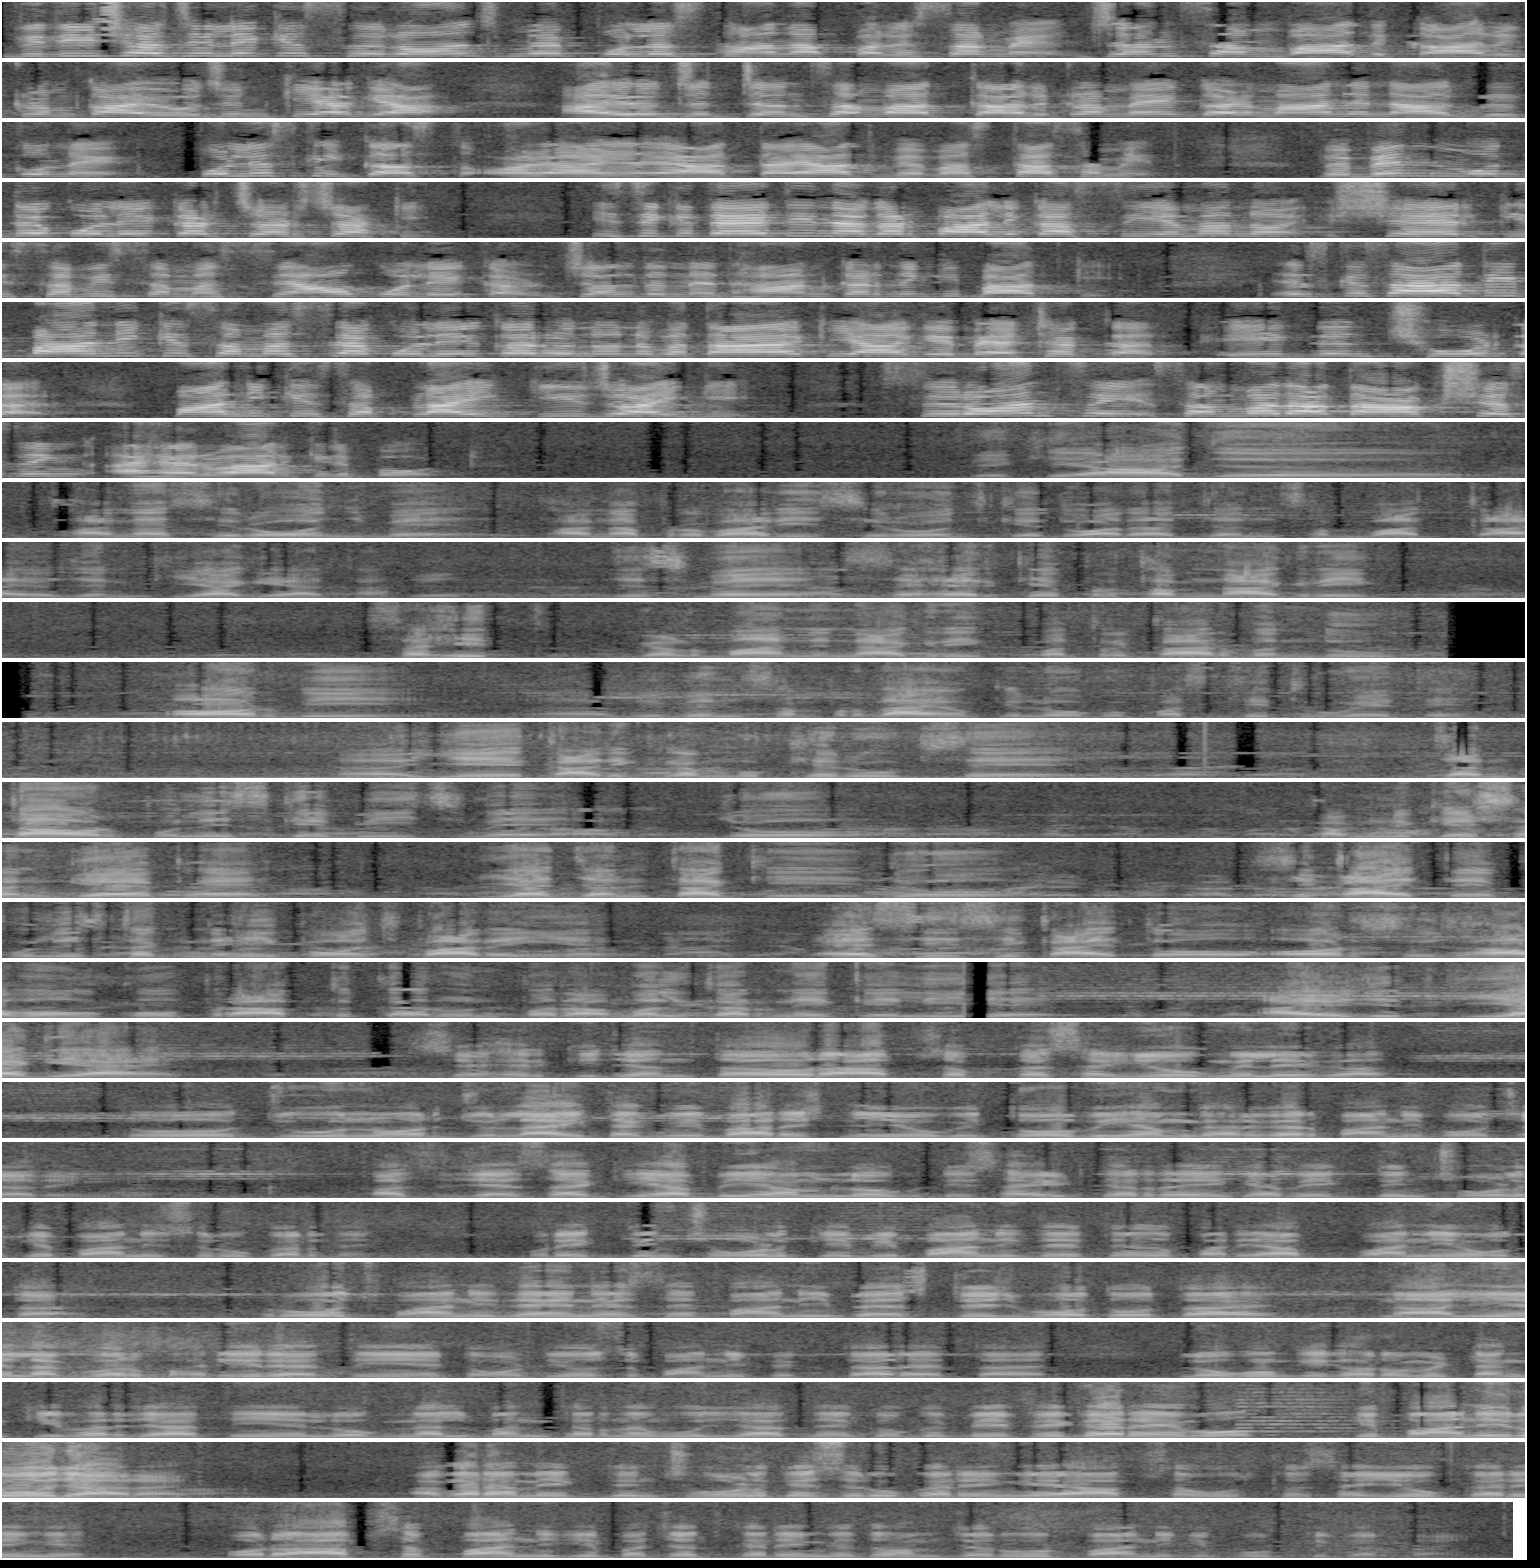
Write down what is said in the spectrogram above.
विदिशा ज़िले के सिरोंज में पुलिस थाना परिसर में जन संवाद कार्यक्रम का आयोजन किया गया। आयोजित जन संवाद कार्यक्रम में गणमान्य नागरिकों ने पुलिस की गश्त और यातायात व्यवस्था समेत विभिन्न मुद्दे को लेकर चर्चा की। इसी के तहत ही नगर पालिका सीएमओ ने शहर की सभी समस्याओं को लेकर जल्द निधान करने की बात की। इसके साथ ही पानी की समस्या को लेकर उन्होंने बताया कि आगे बैठक कर एक दिन छोड़कर पानी की सप्लाई की जाएगी। सिरोंज से संवाददाता अक्षय सिंह अहरवार की रिपोर्ट। देखिए, आज थाना सिरोंज में, थाना प्रभारी सिरोंज के द्वारा जन संवाद का आयोजन किया गया था, जिसमें शहर के प्रथम नागरिक सहित गणमान्य नागरिक, पत्रकार बंधु और भी विभिन्न संप्रदायों के लोग उपस्थित हुए थे। ये कार्यक्रम मुख्य रूप से जनता और पुलिस के बीच में जो कम्युनिकेशन गैप है या जनता की जो शिकायतें पुलिस तक नहीं पहुँच पा रही हैं ऐसी शिकायतों और सुझावों को प्राप्त कर उन पर अमल करने के लिए आयोजित किया गया है। शहर की जनता और आप सबका सहयोग मिलेगा। तो जून और जुलाई तक भी बारिश नहीं होगी तो भी हम घर घर पानी पहुँचा देंगे। बस जैसा कि अभी हम लोग डिसाइड कर रहे हैं कि अब एक दिन छोड़ के पानी शुरू कर दें और एक दिन छोड़ के भी पानी देते हैं तो पर्याप्त पानी होता है। रोज़ पानी देने से पानी वेस्टेज बहुत होता है। नालियाँ लगभग भरी रहती हैं, टोटियों से पानी फिकता रहता है। लोगों के घरों में टंकी भर जाती हैं, लोग नल बंद करना भूल जाते हैं क्योंकि बेफिक्र हैं वो कि पानी रोज़ आ रहा है। अगर हम एक दिन छोड़ के शुरू करेंगे, आप सब उसका सहयोग करेंगे और आप सब पानी की बचत करेंगे तो हम ज़रूर पानी की पूर्ति कर पाएँगे।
